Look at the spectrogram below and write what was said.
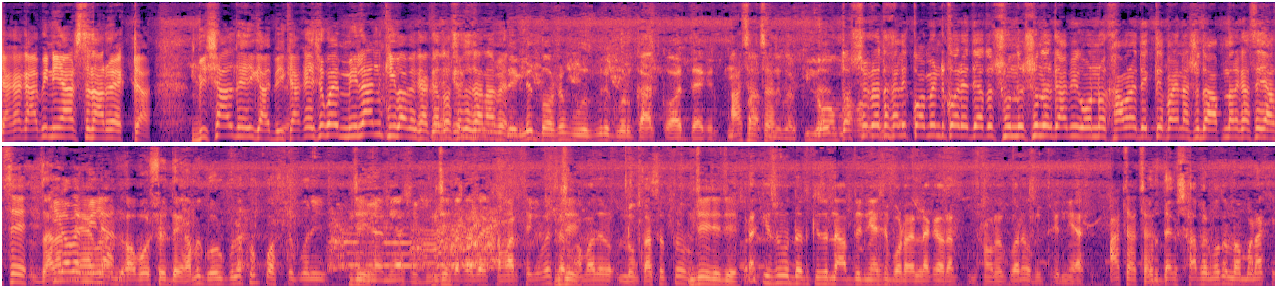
কাকা গাবি নিয়ে আসছেন আরও একটা। বিশাল দেহি গাবি কাকা এসব মিলান কীভাবে কাকা? দর্শকদের জানাবেন। দেখলে দর্শক বুঝবে গরু কাক কয় দেখেন আচ্ছা আচ্ছা। দর্শকরা তো খালি কমেন্ট করে যে এত সুন্দর সুন্দর গাবি অন্য খামারে দেখতে পায় না শুধু আপনার কাছেই আছে। কীভাবে মিলান? অবশ্যই দেখ। আমি গরুগুলো খুব কষ্ট করি জি। নিয়ে আসি। টাকা যায় খামার থেকে বুঝছেন? আমাদের লোক আছে তো। জি জি জি। ওরা কিছু কিছু লাভ দিয়ে নিয়ে আসে বড় এলাকায় ওরা সংগ্রহ করে ওদের থেকে নিয়ে আসে। আচ্ছা আচ্ছা। ওর দেখ সাপের মতো লম্বা রাখে।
